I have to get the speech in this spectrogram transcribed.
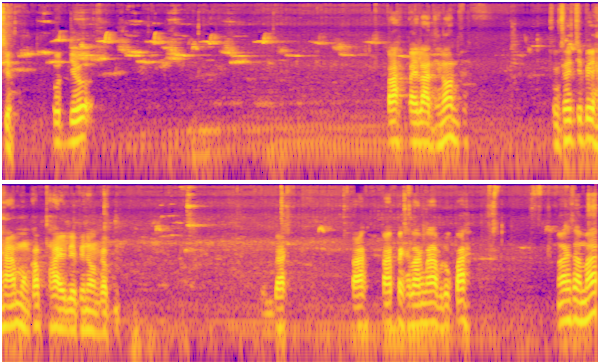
เสียรถเยอะไปไปร้านที่นอนสงสัยจะไปหาหมองกับไทยเลยพี่น้องครับนุ่มแบกไปไปไปข้างล่างหน้าไปลูกไปมาทำมา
